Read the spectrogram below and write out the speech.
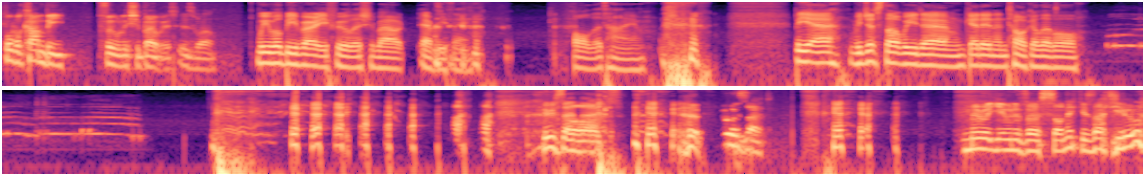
but we can be foolish about it as well. We will be very foolish about everything all the time. but yeah, we just thought we'd um, get in and talk a little. Who said Oh. that? Who was that? Mirror Universe Sonic, is that you?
